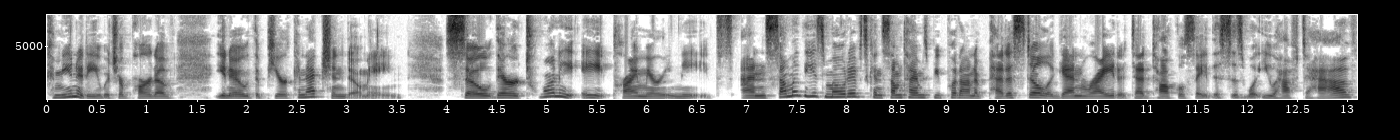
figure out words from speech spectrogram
community, which are part of, you know, the peer connection domain. So there are 28 primary needs. And some of these motives can sometimes be put on a pedestal. Again, right? A TED talk will say, this is what you have to have.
